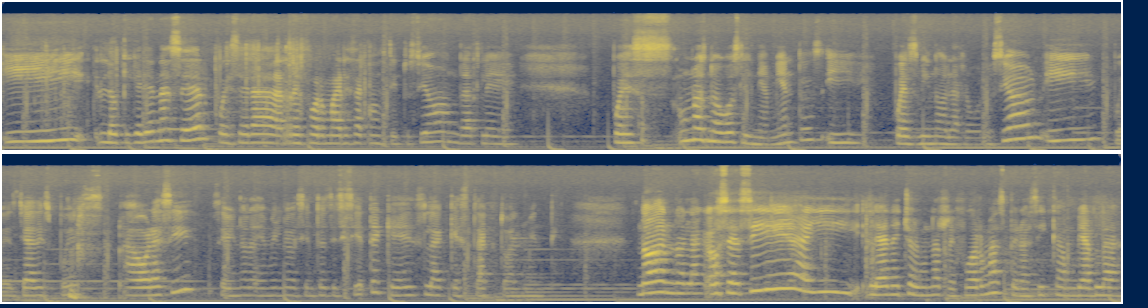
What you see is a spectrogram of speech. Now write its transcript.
Y lo que querían hacer, pues, era reformar esa constitución, darle, pues, unos nuevos lineamientos. Y, pues, vino la revolución. Y, pues, ya después, ahora sí, se vino la de 1917, que es la que está actualmente. No, no la. O sea, sí, ahí le han hecho algunas reformas, pero así cambiarla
